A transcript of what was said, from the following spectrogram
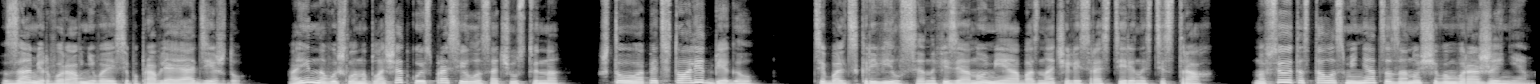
Замер, выравниваясь и поправляя одежду. А Инна вышла на площадку и спросила сочувственно. «Что, опять в туалет бегал?» Тибальд скривился, на физиономии обозначились растерянность и страх. Но все это стало сменяться заносчивым выражением.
